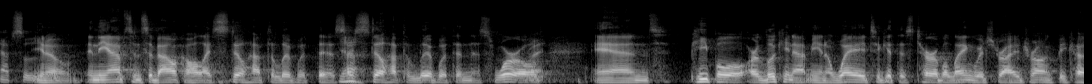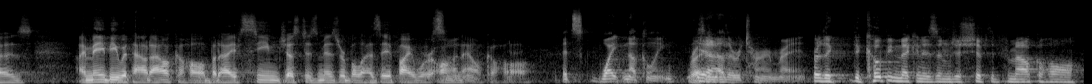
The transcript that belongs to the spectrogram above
Absolutely. You know, in the absence of alcohol, I still have to live with this. I still have to live within this world. Right. And people are looking at me in a way to get this terrible language, dry drunk, because I may be without alcohol, but I seem just as miserable as if I were on alcohol. It's white knuckling Right. is Yeah. another term, right? Or the, the coping mechanism just shifted from alcohol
